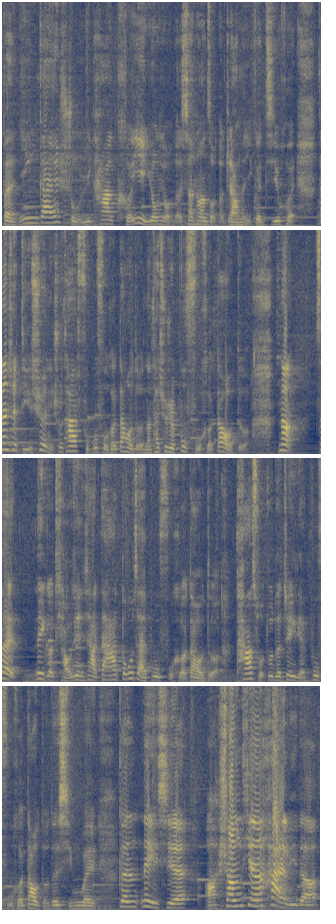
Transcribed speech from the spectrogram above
本应该属于她可以拥有的向上走的这样的一个机会。但是，的确，你说她符不符合道德呢？她确实不符合道德。那。在那个条件下，大家都在不符合道德。他所做的这一点不符合道德的行为，跟那些啊伤天害理的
